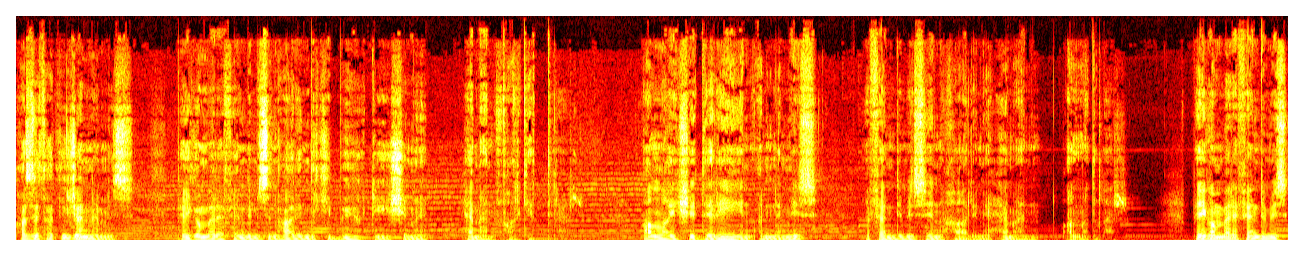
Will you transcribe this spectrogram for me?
Hazreti Hatice annemiz, Peygamber Efendimizin halindeki büyük değişimi hemen fark ettiler. Anlayışı derin annemiz, Efendimizin halini hemen anladılar. Peygamber Efendimiz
